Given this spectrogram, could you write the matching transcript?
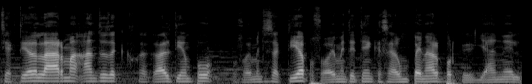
si activas la arma antes de que acabe el tiempo, pues obviamente se activa. Pues obviamente tiene que ser un penal porque ya en el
